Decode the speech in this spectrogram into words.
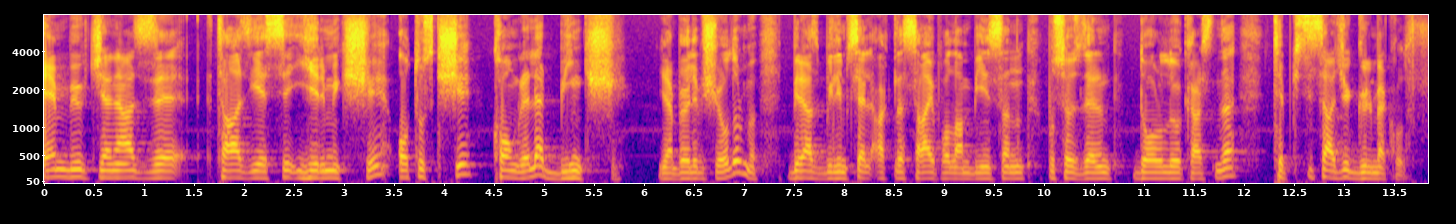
En büyük cenaze taziyesi 20 kişi, 30 kişi, kongreler 1000 kişi. Yani böyle bir şey olur mu? Biraz bilimsel akla sahip olan bir insanın bu sözlerin doğruluğu karşısında tepkisi sadece gülmek olur.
